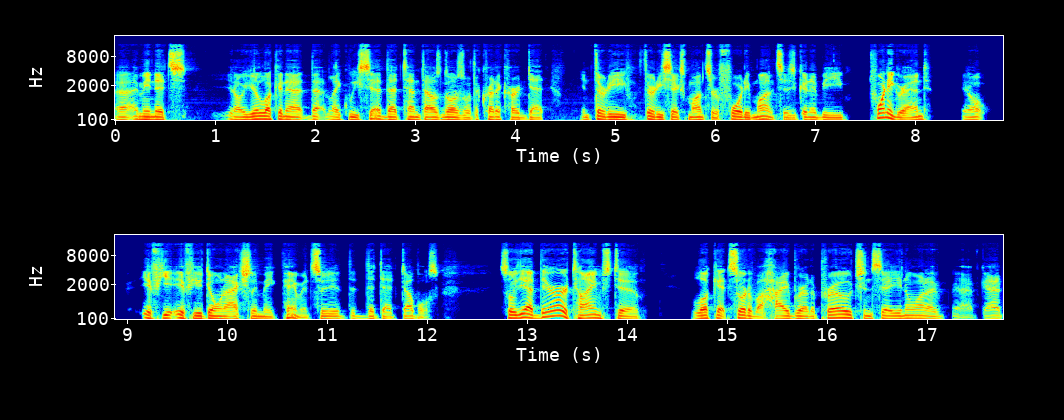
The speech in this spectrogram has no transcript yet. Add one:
Uh, I mean, it's, you know, you're looking at that, like we said, that $10,000 worth of credit card debt in 30, 36 months or 40 months is going to be 20 grand, you know, if you, if you don't actually make payments. So the, the debt doubles. So yeah, there are times to look at sort of a hybrid approach and say, you know what, I've, I've got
